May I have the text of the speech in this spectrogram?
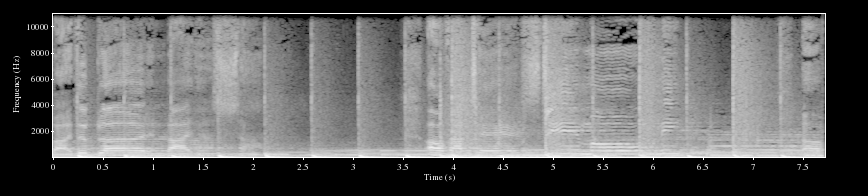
By the blood and by the Son of our testimony. Of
